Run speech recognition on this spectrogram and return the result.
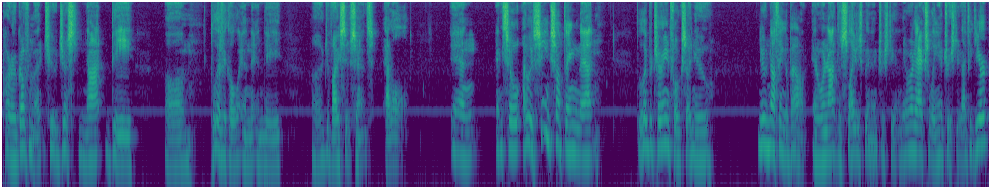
part of government to just not be um, political in the, in the uh, divisive sense at all. And, and so I was seeing something that the libertarian folks I knew knew nothing about and were not the slightest bit interested in. They weren't actually interested. I think you're,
